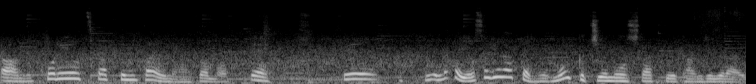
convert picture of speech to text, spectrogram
あの、これを使ってみたいなと思って、で、なんか良さげだったんで、もう一個注文したっていう感じぐらいで、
